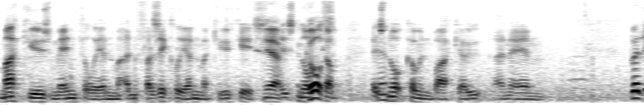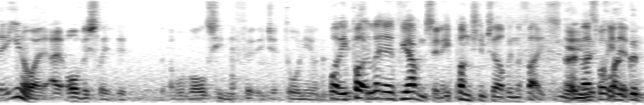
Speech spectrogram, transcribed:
McHugh's mentally and, and physically in McHugh case, Yeah, it's of not course. com- it's Yeah. not coming back out. And um, but you know, obviously, the, we've all seen the footage of Tony on. Well, he put, if you haven't seen it, he punched himself in the face. Yeah, That's what he did. good,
